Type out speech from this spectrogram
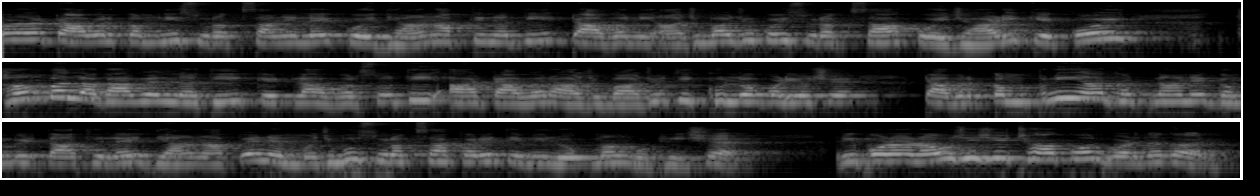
પણ આ ટાવર કંપની સુરક્ષાને લઈ કોઈ ધ્યાન આપતી નથી. ટાવરની આજુબાજુ કોઈ સુરક્ષા, કોઈ ઝાડી કે કોઈ થંભ લગાવેલ નથી. કેટલા વર્ષોથી આ ટાવર આજુબાજુથી ખુલ્લો પડ્યો છે. ટાવર કંપની આ ઘટનાને ગંભીરતાથી લઈ ધ્યાન આપે અને મજબૂત સુરક્ષા કરે તેવી લોકમાંગ ઉઠી છે. રિપોર્ટર રવજીજી ઠાકોર, વડનગર.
